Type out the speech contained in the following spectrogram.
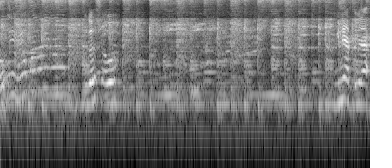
Enggak sawo. Gini atau tidak?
